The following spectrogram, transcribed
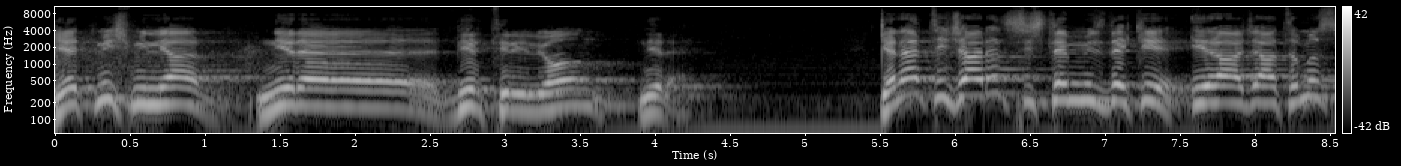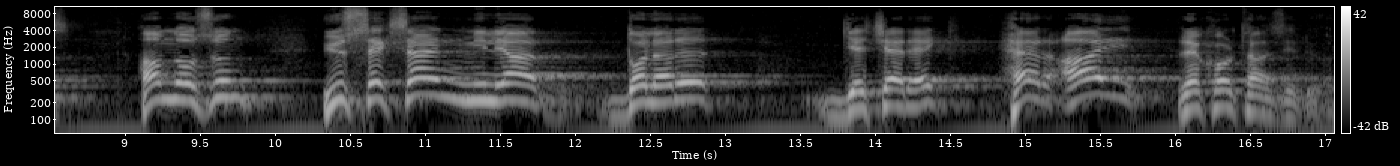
70 milyar nire 1 trilyon nire. Genel ticaret sistemimizdeki ihracatımız hamdolsun 180 milyar doları geçerek her ay rekor tazeliyor.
